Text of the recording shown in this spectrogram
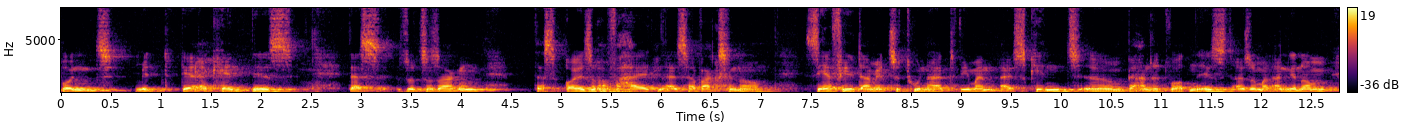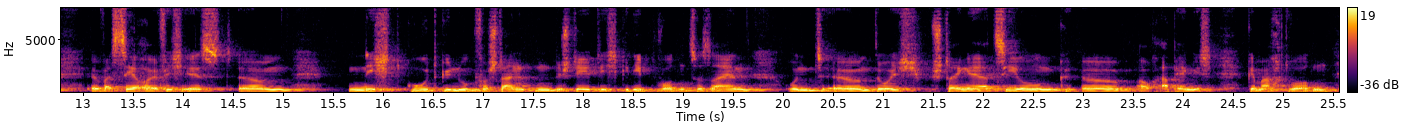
und mit der Erkenntnis, dass sozusagen das äußere Verhalten als Erwachsener sehr viel damit zu tun hat, wie man als Kind äh, behandelt worden ist. Also mal angenommen, äh, was sehr häufig ist, ähm, nicht gut genug verstanden, bestätigt, geliebt worden zu sein und äh, durch strenge Erziehung äh, auch abhängig gemacht worden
